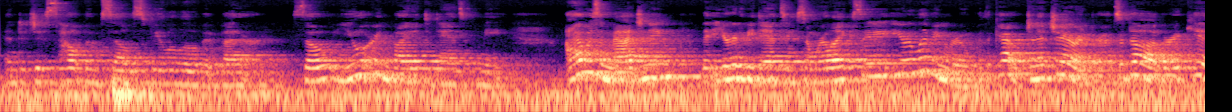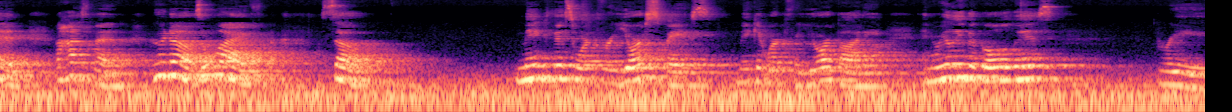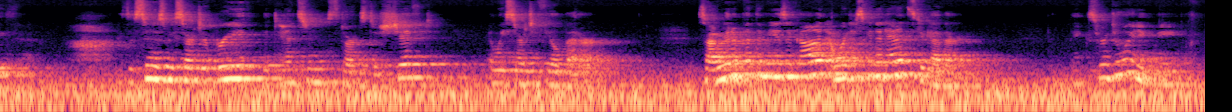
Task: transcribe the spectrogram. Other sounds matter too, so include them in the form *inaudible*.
and to just help themselves feel a little bit better. So you are invited to dance with me. I was imagining that you're going to be dancing somewhere like, say, your living room with a couch and a chair and perhaps a dog or a kid, a husband, who knows, a wife. So Make this work for your space, make it work for your body, and really the goal is breathe. Because as soon as we start to breathe, the tension starts to shift and we start to feel better. So I'm going to put the music on and we're just going to dance together. Thanks for joining me.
